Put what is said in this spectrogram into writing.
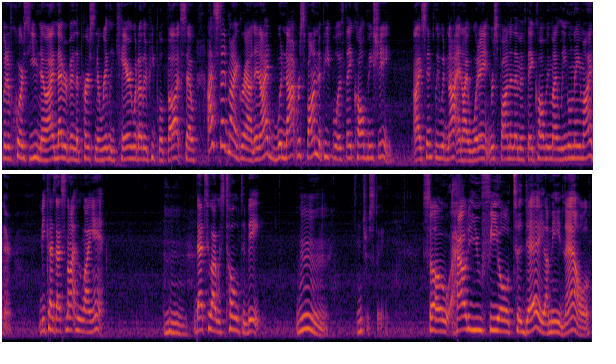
But of course, you know, I've never been the person to really care what other people thought, so I stood my ground, and I would not respond to people if they called me she. I simply would not, and I wouldn't respond to them if they called me my legal name either, because that's not who I am. That's who I was told to be. Hmm. Interesting. So, how do you feel today? I mean, now,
